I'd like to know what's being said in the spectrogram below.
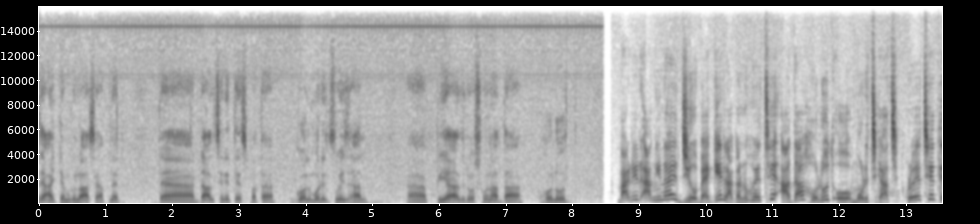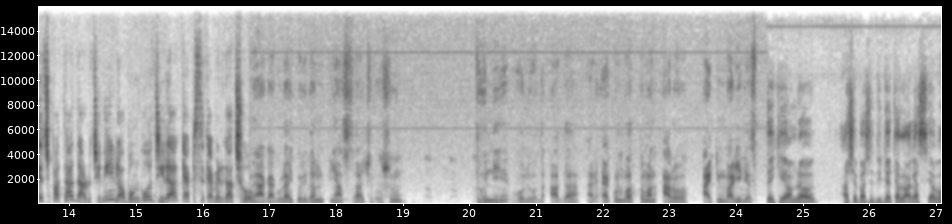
যে আইটেমগুলো আছে আপনার ডালচিনি তেজপাতা গোলমরিচ চুই ঝাল পেঁয়াজ রসুন আদা হলুদ। বাড়ির আঙিনায় জিও ব্যাগে লাগানো হয়েছে আদা হলুদ ও মরিচ গাছ। রয়েছে তেজপাতা দারুচিনি লবঙ্গ জিরা ক্যাপসিকামের গাছও। আমি আগাগুলাই করি ধরুন পেঁয়াজ চাষ রসুন ধনে হলুদ আদা আর এখন বর্তমান আরও আইটেম বাড়িয়ে দিয়েছে। দেখি আমরা আশেপাশে দুই চারটা লাগাচ্ছি এবং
